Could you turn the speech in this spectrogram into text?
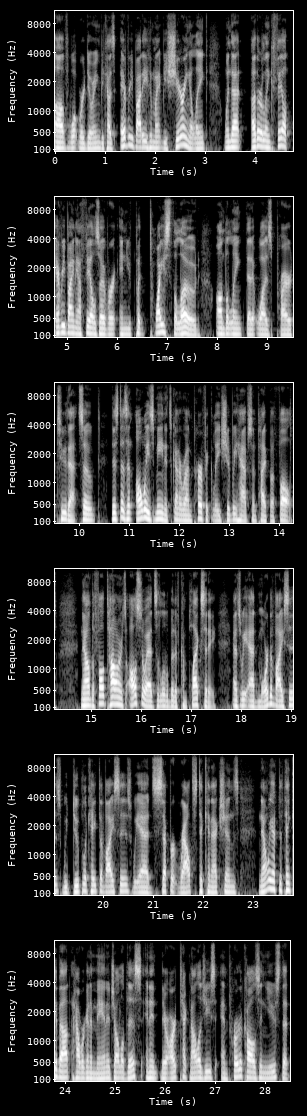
of what we're doing because everybody who might be sharing a link, when that other link failed, everybody now fails over and you've put twice the load on the link that it was prior to that. So this doesn't always mean it's going to run perfectly should we have some type of fault. Now, the fault tolerance also adds a little bit of complexity. As we add more devices, we duplicate devices, we add separate routes to connections. Now we have to think about how we're going to manage all of this. And it, there are technologies and protocols in use that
